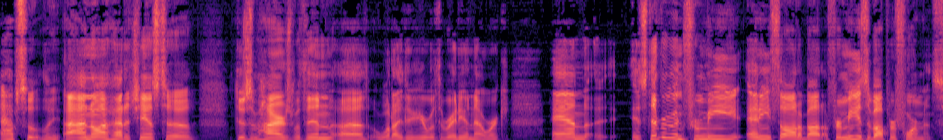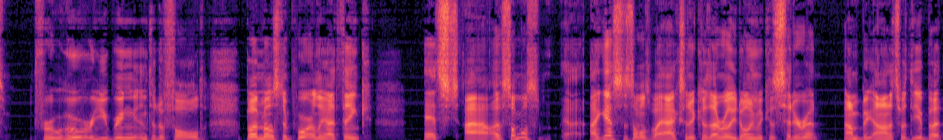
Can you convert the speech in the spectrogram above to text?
Absolutely. I know I've had a chance to do some hires within uh, what I do here with the radio network. And it's never been for me any thought about, for me, it's about performance for whoever you bring into the fold. But most importantly, I think it's, uh, it's almost, I guess it's almost by accident because I really don't even consider it. I'm be honest with you, but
